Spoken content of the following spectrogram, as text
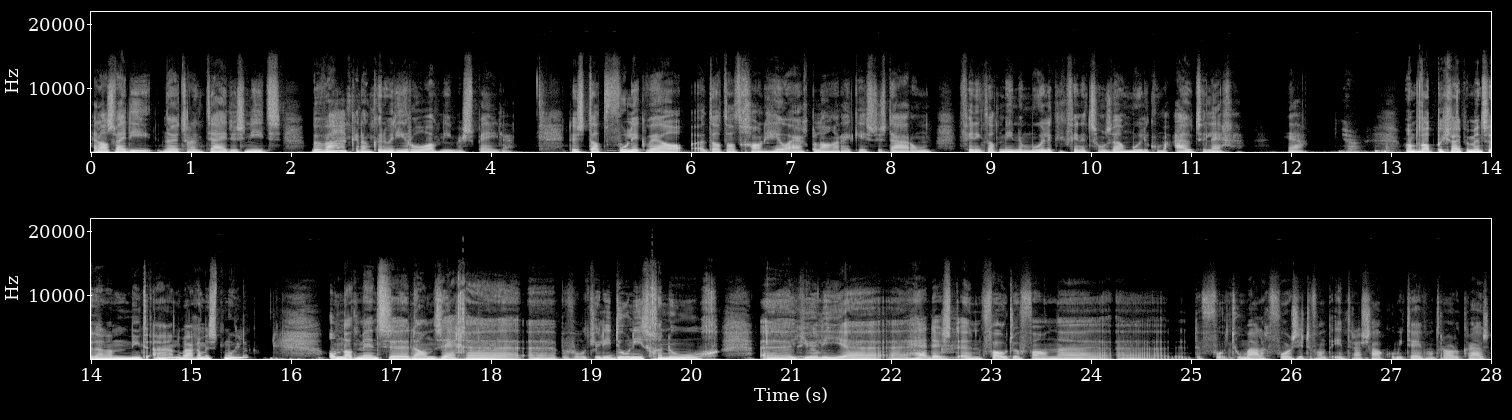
En als wij die neutraliteit dus niet bewaken, dan kunnen we die rol ook niet meer spelen. Dus dat voel ik wel, eh, dat dat gewoon heel erg belangrijk is. Dus daarom vind ik dat minder moeilijk. Ik vind het soms wel moeilijk om uit te leggen. Ja. Ja. Want wat begrijpen mensen daar dan niet aan? Waarom is het moeilijk? Omdat mensen dan zeggen, uh, bijvoorbeeld jullie doen niet genoeg. Uh, jullie, hè, dus een foto van de toenmalige voorzitter van het Internationaal Comité van het Rode Kruis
